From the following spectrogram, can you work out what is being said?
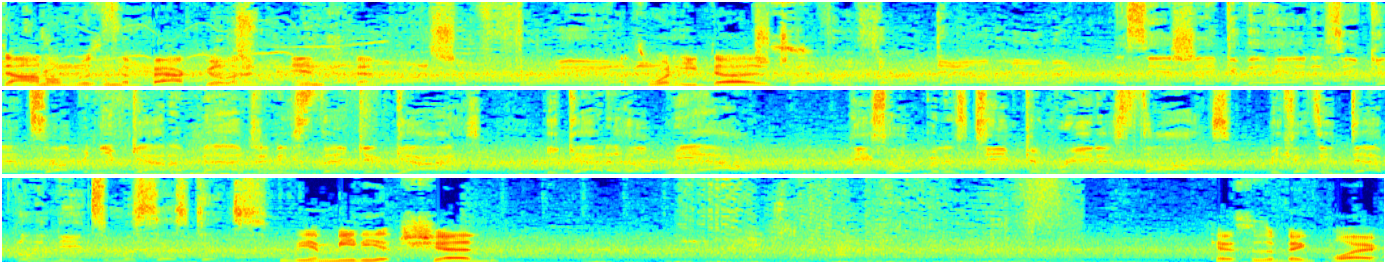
Donald into was in the backfield in an This will be a instant. loss of three, and That's what he does. third down looming. I see a shake of the head as he gets up, and you've got to imagine he's thinking, guys, you got to help me out. He's hoping his team can read his thoughts because he definitely needs some assistance. The immediate shed. Okay, this is a big play.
